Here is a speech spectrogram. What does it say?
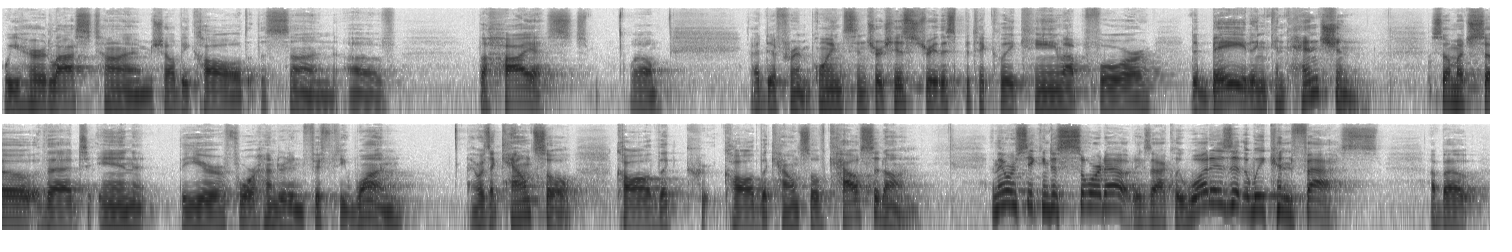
we heard last time shall be called the Son of the Highest? Well, at different points in church history, this particularly came up for debate and contention so much so that in the year 451, there was a council called the, called the Council of Chalcedon. And they were seeking to sort out exactly what is it that we confess about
